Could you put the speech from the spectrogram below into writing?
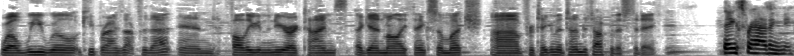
Well, we will keep our eyes out for that and follow you in the New York Times. Again, Molly, thanks so much uh, for taking the time to talk with us today. Thanks for having me.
